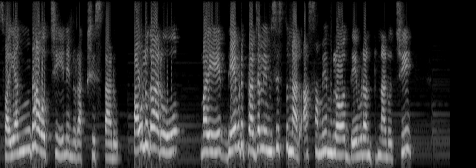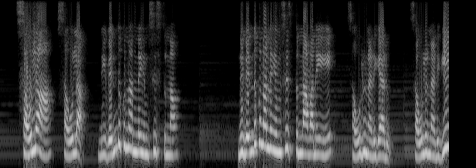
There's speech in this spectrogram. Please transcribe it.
స్వయంగా వచ్చి నిన్ను రక్షిస్తాడు. పౌలు గారు మరి దేవుడి ప్రజల్ని హింసిస్తున్నారు. ఆ సమయంలో దేవుడు అంటున్నాడు వచ్చి సౌలా సౌలా నీవెందుకు నన్ను హింసిస్తున్నావు? నీవెందుకు నన్ను హింసిస్తున్నావని సౌలుని అడిగాడు. సౌలుని అడిగి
